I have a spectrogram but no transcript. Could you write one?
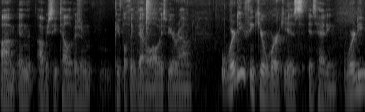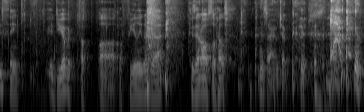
um, and obviously television. People think that'll always be around. Where do you think your work is is heading? Where do you think? Do you have a a, a feeling of that? Because that also helps. Sorry, I'm choking.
